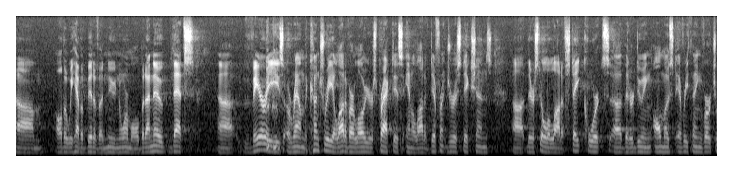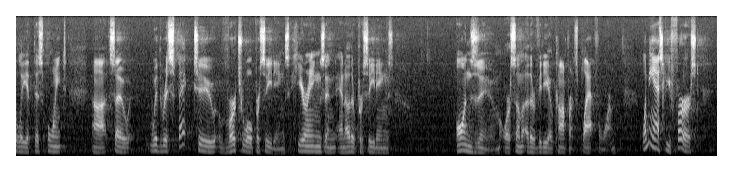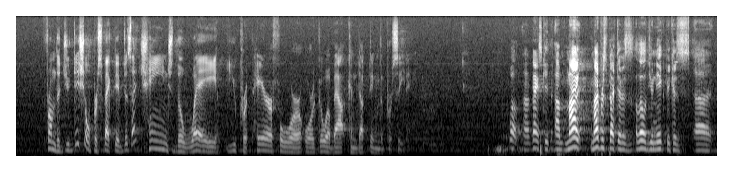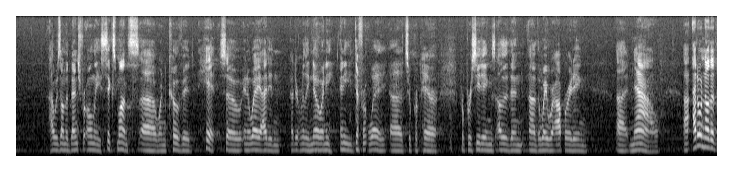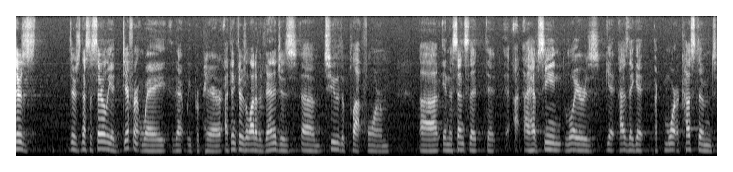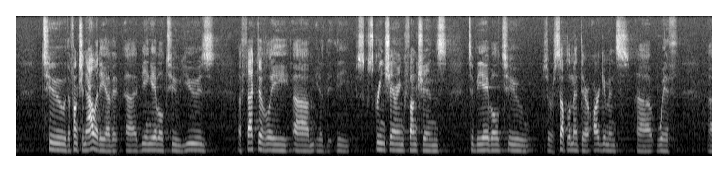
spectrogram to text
um, although we have a bit of a new normal. But I know that's uh, varies around the country. A lot of our lawyers practice in a lot of different jurisdictions. Uh, there are still a lot of state courts uh, that are doing almost everything virtually at this point. Uh, so with respect to virtual proceedings, hearings and, and other proceedings on Zoom or some other video conference platform, let me ask you first, from the judicial perspective, does that change the way you prepare for or go about conducting the proceeding? Well, uh, thanks, Keith. Um, my, my perspective is a little unique because uh, I was on the bench for only six months uh, when COVID hit. So in a way, I didn't, I didn't really know any, any different way uh, to prepare for proceedings other than uh, the way we're operating uh, now. I don't know that there's, there's necessarily a different way that we prepare. I think there's a lot of advantages um, to the platform in the sense that, that I have seen lawyers get, as they get more accustomed to the functionality of it, uh, being able to use effectively, um, you know, the, the, screen sharing functions to be able to sort of supplement their arguments uh, with uh,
